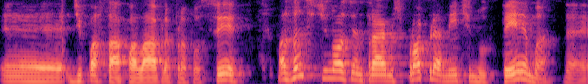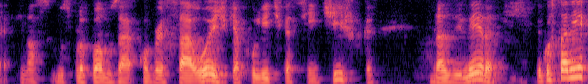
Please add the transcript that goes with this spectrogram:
é, de passar a palavra para você mas antes de nós entrarmos propriamente no tema né, que nós nos propomos a conversar hoje, que é a política científica brasileira, eu gostaria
